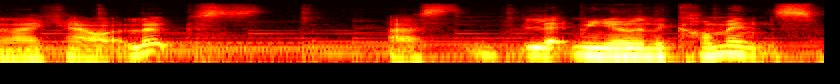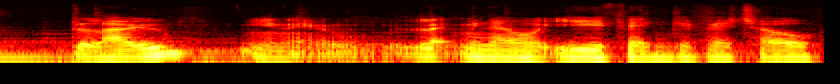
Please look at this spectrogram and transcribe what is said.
I like how it looks. Uh, let me know in the comments below. You know, let me know what you think of it all.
